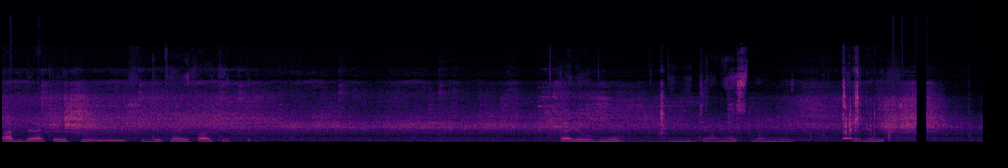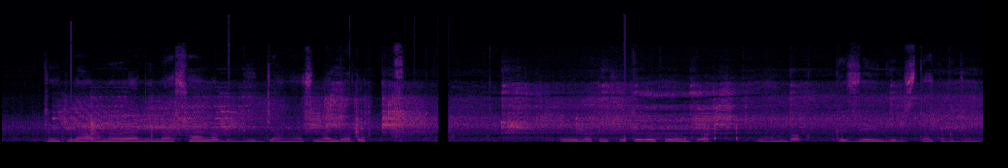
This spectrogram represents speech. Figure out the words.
Abi de arkadaşlar e, şu detayı fark ettim. Galiba bunu bir camiasından söylemiş. Çünkü ben bunu öğrendiğimden sonra bir camiasından gördüm. Ee, bakın şu tebek oyuncu. Yani bak gözleri birisi takip ediyor.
